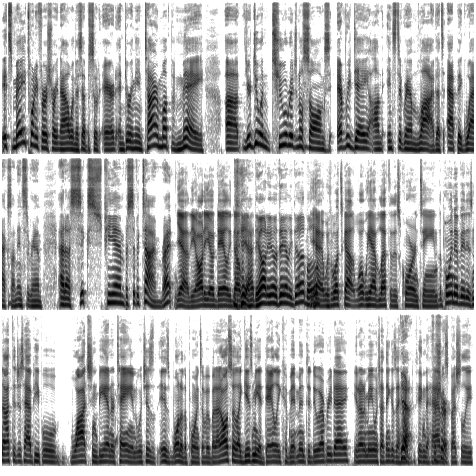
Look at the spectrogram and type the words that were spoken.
it's May 21st right now when this episode aired, and during the entire month of May, uh, you're doing two original songs every day on Instagram Live. That's at Big Wax on Instagram at a 6 p.m. Pacific time, right? Yeah. The audio daily double. Yeah, the audio daily double. Yeah, with what's got what we have left of this quarantine. The point of it is not to just have people watch and be entertained, which is is one of the points of it, but it also like gives me a daily commitment to do every day. You know what I mean? Which I think is a Yeah, healthy thing to have, sure. especially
